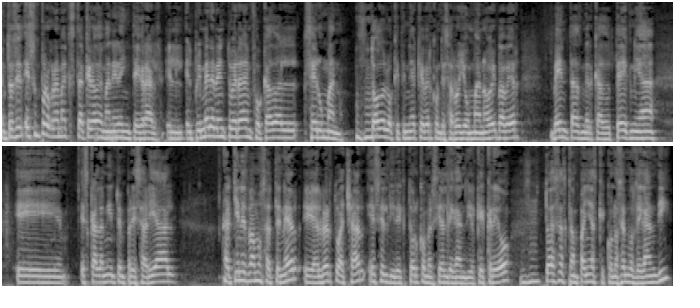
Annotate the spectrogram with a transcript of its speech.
Entonces, es un programa que está creado de manera integral. El, el primer evento era enfocado al ser humano, todo lo que tenía que ver con desarrollo humano. Hoy va a haber ventas, mercadotecnia, eh, escalamiento empresarial. ¿A quiénes vamos a tener? Eh, Alberto Achar es el director comercial de Gandhi, el que creó todas esas campañas que conocemos de Gandhi.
